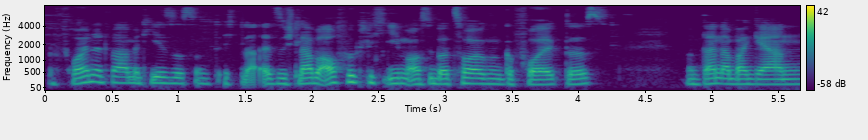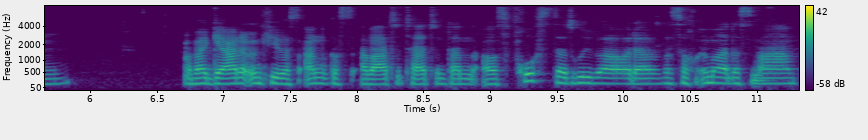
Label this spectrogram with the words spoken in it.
befreundet war mit Jesus und ich also ich glaube auch wirklich ihm aus Überzeugung gefolgt ist und dann aber gern aber gerne irgendwie was anderes erwartet hat und dann aus Frust darüber oder was auch immer das war,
